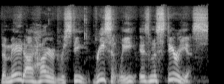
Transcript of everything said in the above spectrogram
The maid I hired recently is mysterious.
